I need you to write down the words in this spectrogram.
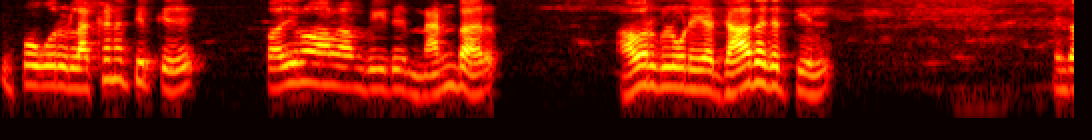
இப்போ ஒரு லக்கணத்திற்கு பதினோராம் வீடு நண்பர் அவர்களுடைய ஜாதகத்தில் இந்த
